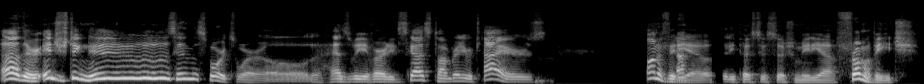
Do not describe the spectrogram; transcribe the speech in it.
Other interesting news in the sports world. As we have already discussed, Tom Brady retires on a video that he posted to social media from a beach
